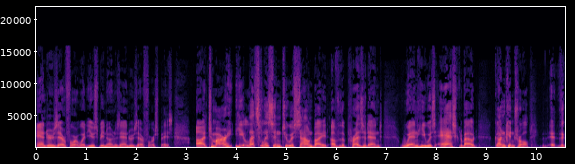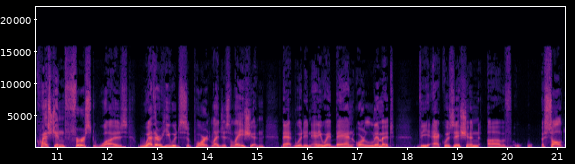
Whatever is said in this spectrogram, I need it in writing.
Andrews Air Force, what used to be known as Andrews Air Force Base. Uh, Tamar, he, let's listen to a soundbite of the president when he was asked about gun control. Uh, the question first was whether he would support legislation that would in any way ban or limit the acquisition of assault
